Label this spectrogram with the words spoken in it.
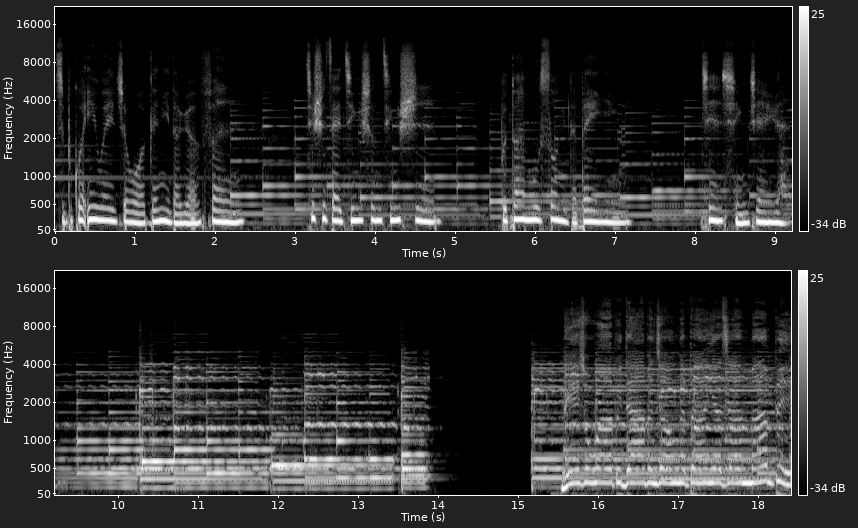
只不过意味着我跟你的缘分，就是在今生今世，不断目送你的背影，渐行渐远。”你说我比大笨钟还笨，要怎么比？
